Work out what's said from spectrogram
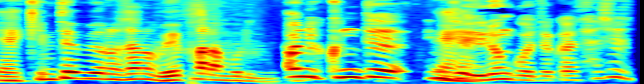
네. 예. 김태현 변호사는 왜 파란불입니까? 아니 근데 이제 예. 이런 거죠. 그러니까 사실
